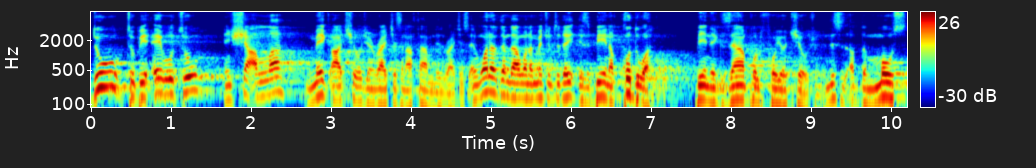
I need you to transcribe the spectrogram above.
do to be able to, inshallah, make our children righteous and our families righteous. And one of them that I want to mention today is being a qudwa, being an example for your children. And this is of the most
